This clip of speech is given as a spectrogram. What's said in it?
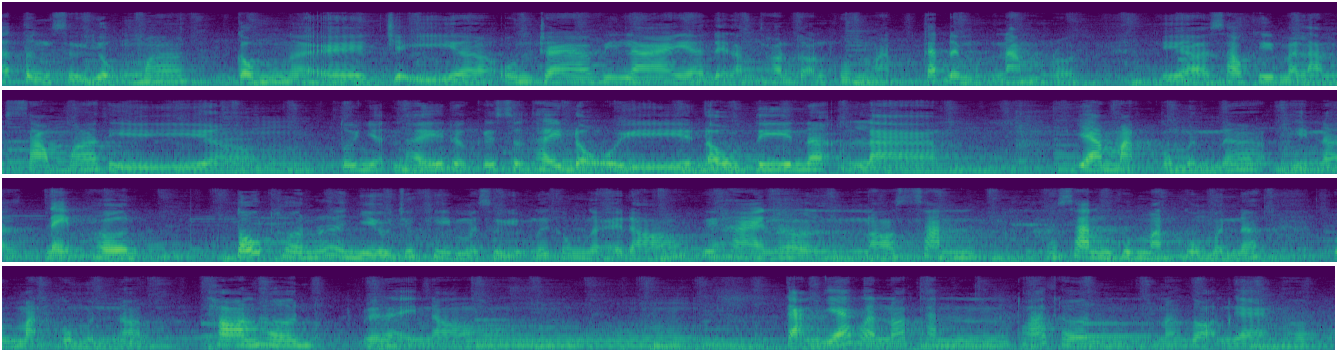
đã từng sử dụng công nghệ trị Ultra V-Line để làm thon gọn khuôn mặt cách đây một năm rồi. Thì à, sau khi mà làm xong thì tôi nhận thấy được cái sự thay đổi đầu tiên là da mặt của mình thì nó đẹp hơn, tốt hơn rất là nhiều trước khi mà sử dụng cái công nghệ đó. Thứ hai nữa là nó xanh nó xanh khuôn mặt của mình, á, khuôn mặt của mình nó thon hơn, với lại nó cảm giác là nó thanh thoát hơn, nó gọn gàng hơn.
